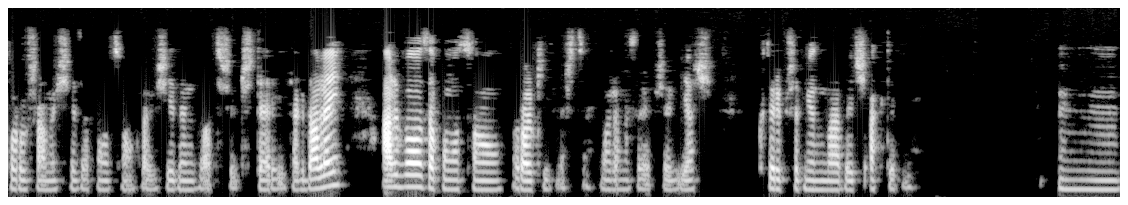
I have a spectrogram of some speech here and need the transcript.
poruszamy się za pomocą klawiszy 1, 2, 3, 4 i tak dalej, albo za pomocą rolki w myszce. Możemy sobie przewijać, który przedmiot ma być aktywny. Mm,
